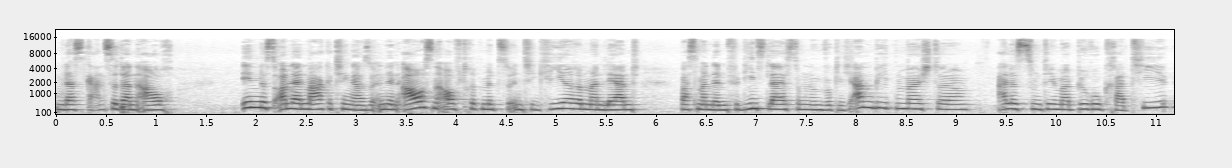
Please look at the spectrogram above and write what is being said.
um das Ganze dann auch in das Online-Marketing, also in den Außenauftritt mit zu integrieren. Man lernt, was man denn für Dienstleistungen nun wirklich anbieten möchte. Alles zum Thema Bürokratie,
